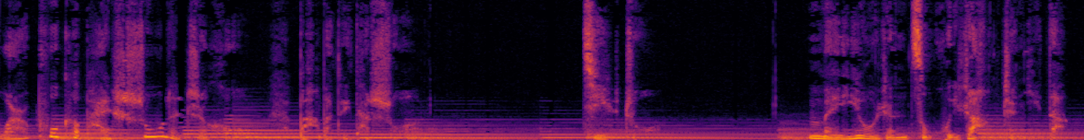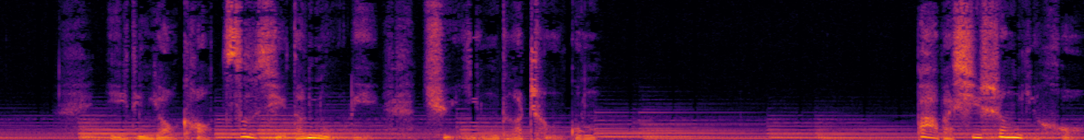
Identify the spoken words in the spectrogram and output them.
玩扑克牌输了之后，爸爸对他说：“记住，没有人总会让着你的，一定要靠自己的努力去赢得成功。”牺牲以后，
